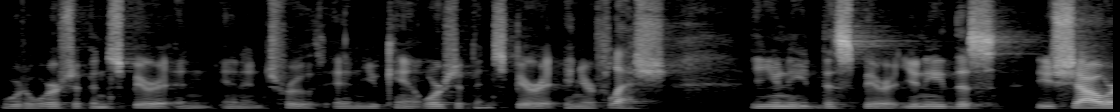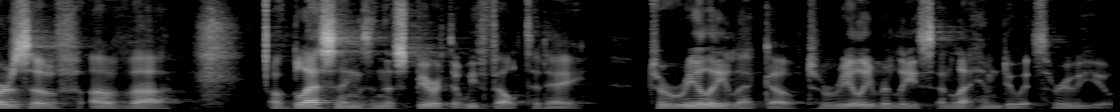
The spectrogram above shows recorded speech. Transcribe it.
we're to worship in spirit and, and in truth. And you can't worship in spirit in your flesh. You need this spirit. You need this these showers of of uh, of blessings in the spirit that we felt today to really let go, to really release, and let Him do it through you.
